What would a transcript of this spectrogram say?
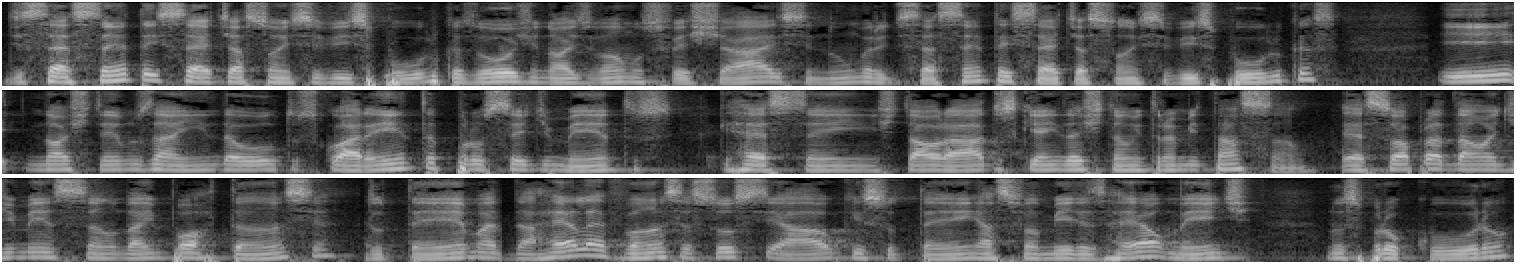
de 67 ações civis públicas. Hoje nós vamos fechar esse número de 67 ações civis públicas e nós temos ainda outros 40 procedimentos recém-instaurados que ainda estão em tramitação. É só para dar uma dimensão da importância do tema, da relevância social que isso tem, as famílias realmente nos procuram,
